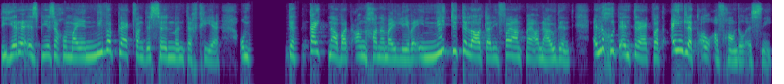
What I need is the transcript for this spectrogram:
die Here is besig om my 'n nuwe plek van discernment te gee om te kyk na wat aangaan in my lewe en nie toe te laat dat die vyand my aanhoudend in goed intrek wat eintlik al afgehandel is nie.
